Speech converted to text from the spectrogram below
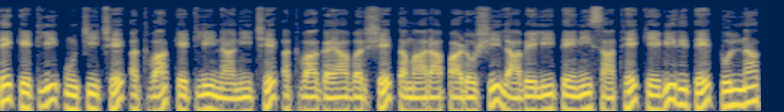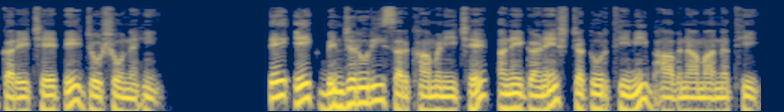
તે કેટલી ઊંચી છે અથવા કેટલી નાની છે અથવા ગયા વર્ષે તમારા પાડોશી લાવેલી તેની સાથે કેવી રીતે તુલના કરે છે તે જોશો નહીં. તે એક બિનજરૂરી સરખામણી છે અને ગણેશ ચતુર્થીની ભાવનામાં નથી.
